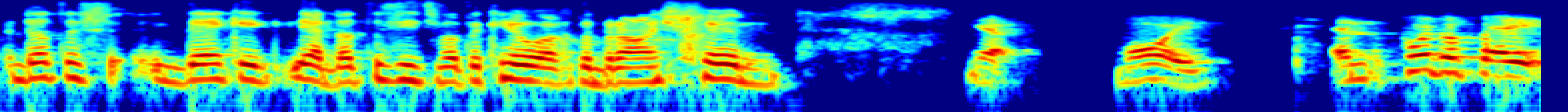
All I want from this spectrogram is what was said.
dat is, denk ik, ja, dat is iets wat ik heel erg de branche gun. Ja, mooi. En voordat wij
